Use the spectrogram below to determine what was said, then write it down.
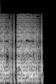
Bye.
